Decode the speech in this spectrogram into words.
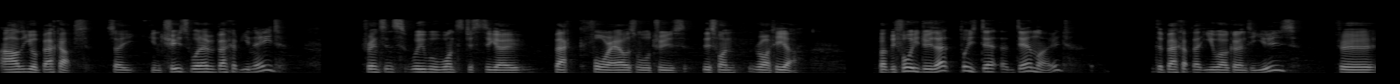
are your backups. So you can choose whatever backup you need. For instance, we will want just to go back four hours and we'll choose this one right here. But before you do that, please da uh, download the backup that you are going to use for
